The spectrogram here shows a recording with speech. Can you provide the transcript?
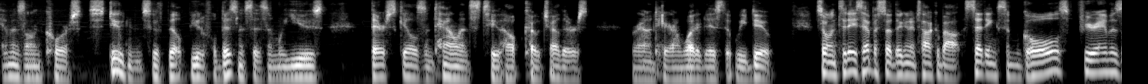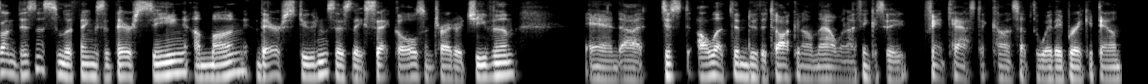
Amazon course students who've built beautiful businesses, and we use their skills and talents to help coach others around here on what it is that we do. So, in today's episode, they're going to talk about setting some goals for your Amazon business, some of the things that they're seeing among their students as they set goals and try to achieve them. And uh, just I'll let them do the talking on that one. I think it's a fantastic concept, the way they break it down.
